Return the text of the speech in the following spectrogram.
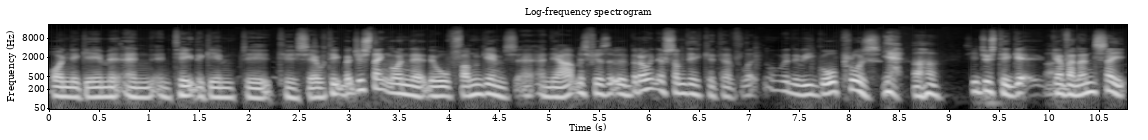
on the game and, and take the game to, to Celtic. But just think on the, the old firm games and the atmospheres, it would be brilliant if somebody could have like, oh, the wee GoPros. Yeah, uh huh. Just to get give an insight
